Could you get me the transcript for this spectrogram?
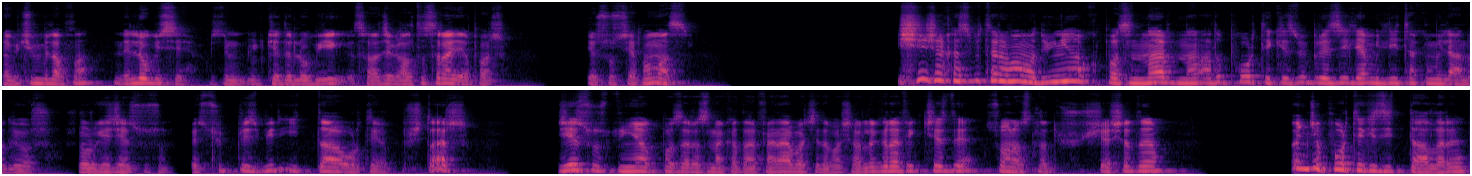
Ne biçim bir laf lan? Ne lobisi? Bizim ülkede lobiyi sadece Galatasaray yapar. Jesus yapamaz. İşin şakası bir taraf ama Dünya Kupası'nın ardından adı Portekiz ve Brezilya milli takımıyla anılıyor. Jorge Jesus'un. Ve sürpriz bir iddia ortaya atmışlar. Jesus Dünya Kupası arasına kadar Fenerbahçe'de başarılı grafik çizdi. Sonrasında düşüş yaşadı. Önce Portekiz iddiaları.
